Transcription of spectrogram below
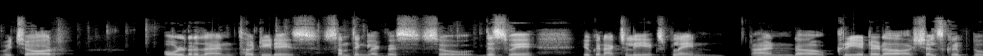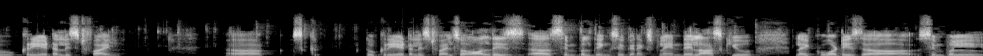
which are older than 30 days something like this. So this way you can actually explain and uh, created a shell script to create a list file. Uh, to create a list file. So all these uh, simple things you can explain. They'll ask you like what is the simple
